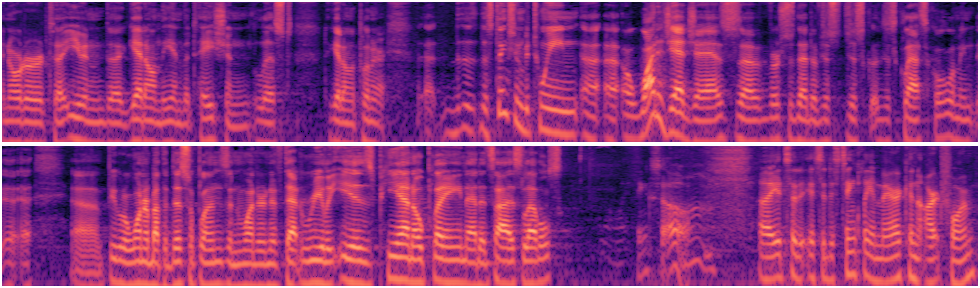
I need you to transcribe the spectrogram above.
in order to even to get on the invitation list to get on the preliminary. Uh, the distinction between uh, uh, why did you add jazz uh, versus that of just just just classical? I mean, uh, uh, people are wondering about the disciplines and wondering if that really is piano playing at its highest levels. Well, I think so. Oh. it's a it's a distinctly American art form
